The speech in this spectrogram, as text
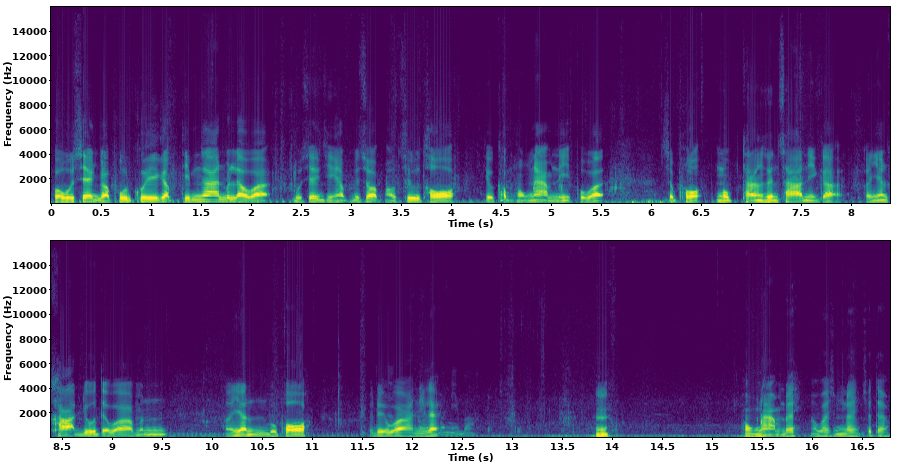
พอบุเชงกับพูดคุยกับทีมงานไปแล้วว่าบุเชงจริงครับไม่ชอบเอาชื่อท่อ เกี่ยวกับห้องน้ำนี้ เพราะว่าเฉพาะงบทางเคลื่อนซ่านี่ก็ก็ยังขาดอยู่แต่ว่ามันอ่ายันบ่พอก็ได้ว่านี่แหละวันนี้บ่ห้องน้ำได้เอาไว้จังได้จะแต้ว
